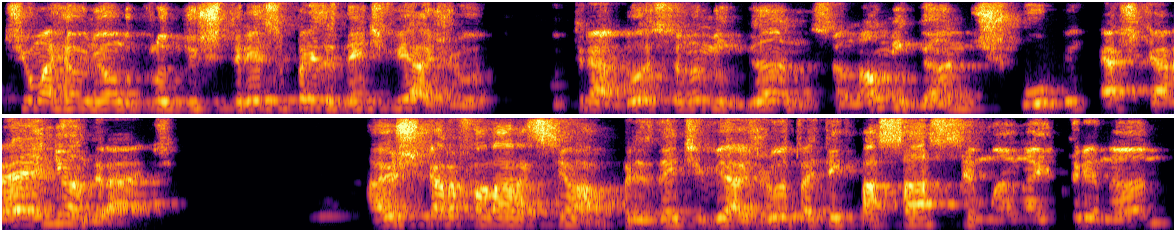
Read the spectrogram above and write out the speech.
tinha uma reunião do Clube dos 13, o presidente viajou. O treinador, se eu não me engano, se eu não me engano, desculpem, acho que era Enio Andrade. Aí os caras falaram assim, ó, o presidente viajou, tu vai ter que passar uma semana aí treinando.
